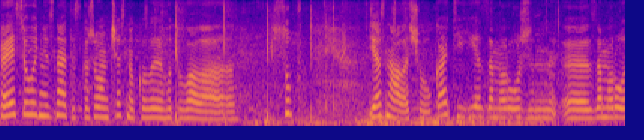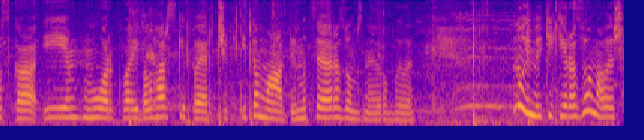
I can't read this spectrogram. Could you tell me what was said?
А я сьогодні, знаєте, скажу вам чесно, коли готувала суп, я знала, що у Каті є заморожен, е, заморозка і морква, і болгарський перчик, і томати. Ми це разом з нею робили. Ну і не тільки разом, але ж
